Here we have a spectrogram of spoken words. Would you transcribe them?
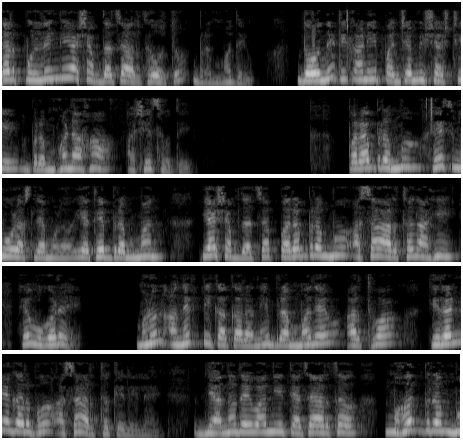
तर पुल्लिंगी या शब्दाचा अर्थ होतो ब्रह्मदेव. दोन्ही ठिकाणी पंचमी षष्ठी ब्रह्मणहा अशीच होती. परब्रह्म हेच मूळ असल्यामुळं येथे ब्रह्मन या शब्दाचा परब्रह्म असा अर्थ नाही हे उघड आहे. म्हणून अनेक टीकाकारांनी ब्रह्मदेव अथवा हिरण्यगर्भ असा अर्थ केलेला आहे. ज्ञानदेवांनी त्याचा अर्थ महद्ब्रह्म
